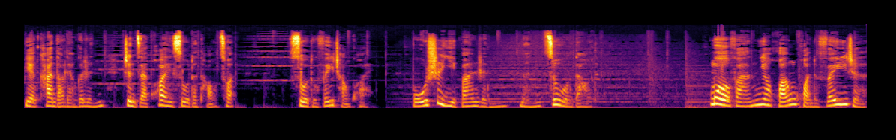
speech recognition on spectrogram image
便看到两个人正在快速地逃窜，速度非常快，不是一般人能做到的。莫凡要缓缓地飞着，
